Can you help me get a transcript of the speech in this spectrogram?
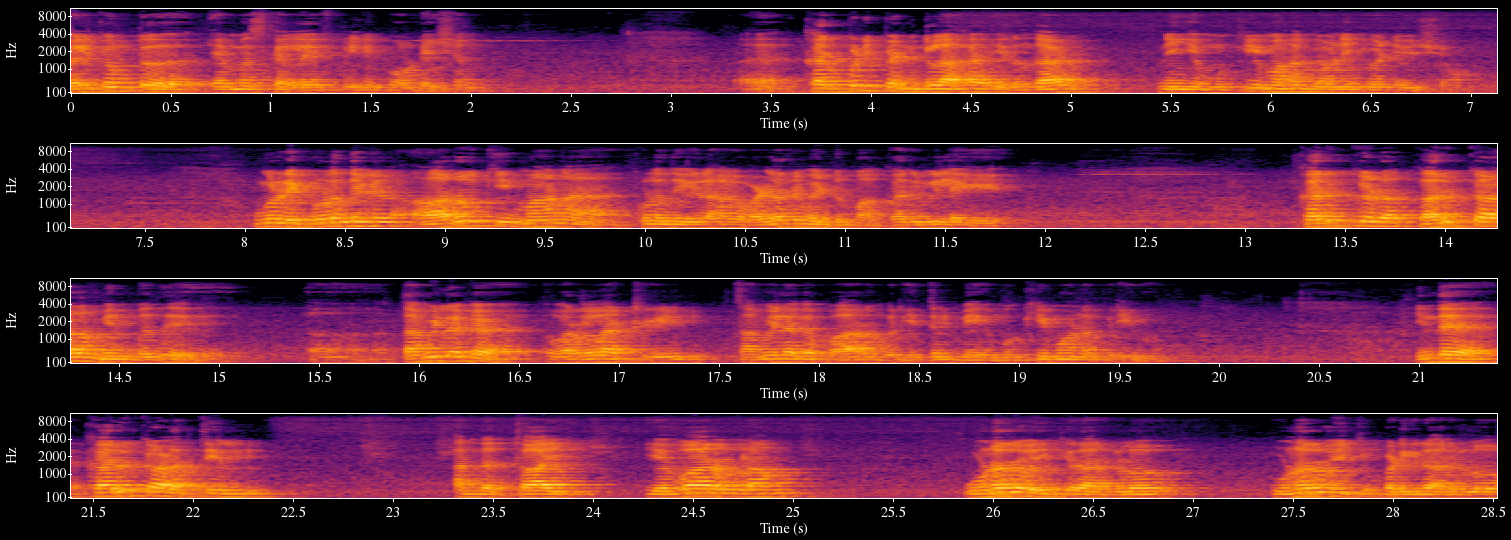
Welcome to MSK life clinic foundation கர்ப்பிணி பெண்களாக இருந்தால் நீங்கள் முக்கியமாக கவனிக்க வேண்டிய விஷயம். உங்களுடைய குழந்தைகள் ஆரோக்கியமான குழந்தைகளாக வளர வேண்டுமா? கருவிலேயே. கருக்கட கருக்காலம் என்பது தமிழக வரலாற்றில் தமிழக பாரம்பரியத்தில் மிக முக்கியமான பிரிவு. இந்த கருக்காலத்தில் அந்த தாய் எவ்வாறெல்லாம் உணர வைக்கிறார்களோ உணர வைக்கப்படுகிறார்களோ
